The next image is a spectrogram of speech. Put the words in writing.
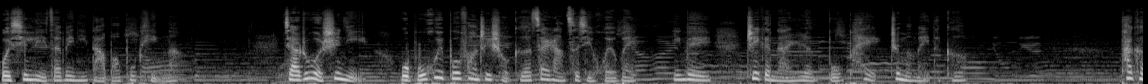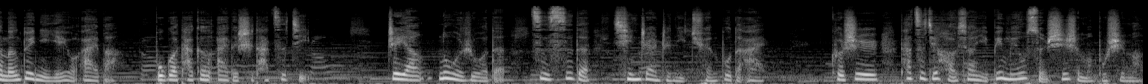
我心里在为你打抱不平呢。假如我是你，我不会播放这首歌再让自己回味，因为这个男人不配这么美的歌。他可能对你也有爱吧，不过他更爱的是他自己，这样懦弱的、自私的侵占着你全部的爱。可是他自己好像也并没有损失什么，不是吗？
